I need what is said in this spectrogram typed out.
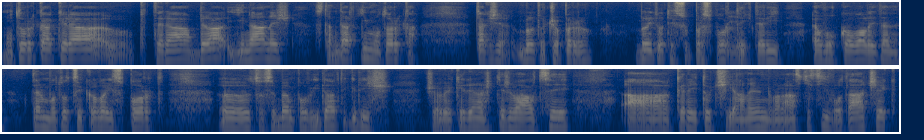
motorka, která, která byla jiná než standardní motorka. Takže byl to chopper, byly to ty supersporty, hmm. které evokovaly ten, ten motocyklový sport, uh, co si budeme povídat, když člověk jede na čtyřválci, a který točí, já nevím, 12 000 otáček,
